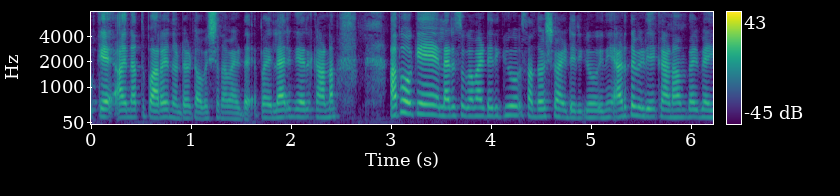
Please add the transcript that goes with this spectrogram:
ഒക്കെ അതിനകത്ത് പറയുന്നുണ്ട് കേട്ടോ വിശദമായിട്ട്. അപ്പോൾ എല്ലാവരും കയറി കാണാം അപ്പോൾ ഓക്കെ എല്ലാവരും സുഖമായിട്ടിരിക്കൂ സന്തോഷമായിട്ടിരിക്കൂ. ഇനി അടുത്ത വീഡിയോ കാണാം. ബൈ ബൈ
